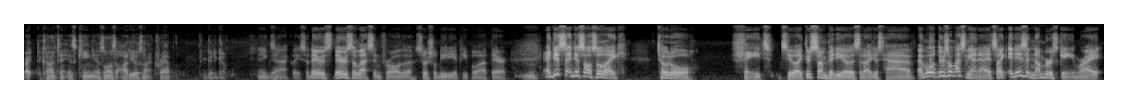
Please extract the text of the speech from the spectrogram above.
right, the content is king, and as long as the audio is not crap, you're good to go. Exactly. So there's there's a lesson for all the social media people out there, and just and just also like total fate to like. There's some videos that I just have. Well, there's a lesson behind that. It's like it is a numbers game, right?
